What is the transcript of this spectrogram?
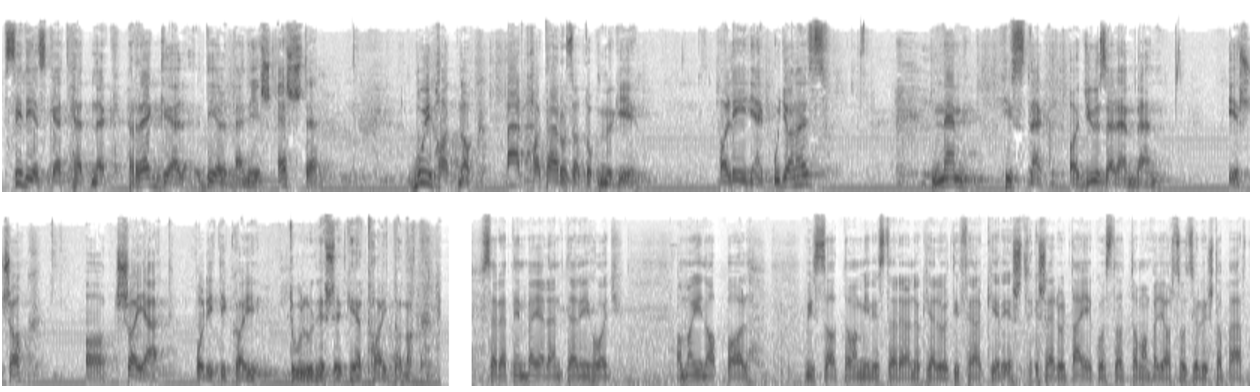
Szidészkedhetnek reggel, délben és este, bújhatnak párthatározatok mögé. A lényeg ugyanez, nem hisznek a győzelemben, és csak a saját politikai túlülésekért hajtanak. Szeretném bejelenteni, hogy a mai nappal visszaadtam a miniszterelnök jelölti felkérést, és erről tájékoztattam a Magyar Szocialista Párt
